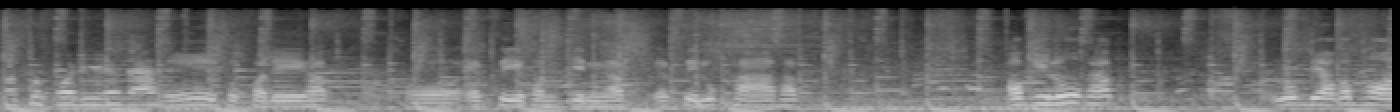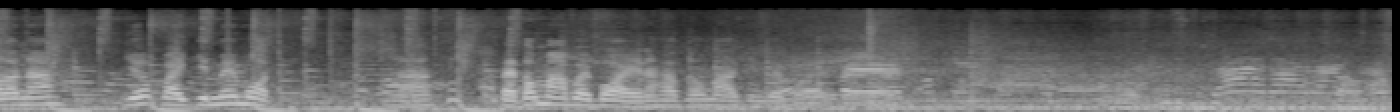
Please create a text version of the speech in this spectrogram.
มาสุกพอดีนะจ๊ะนี่สุกพอดีครับโอ้ FC คนกินครับ FC ลูกค้าครับ เอากี่ลูกครับ ลูกเดียวก็พอแล้วนะ เยอะไปกินไม่หมดนะ แต่ต้องมาบ่อยๆนะครับ ต้องมากินบ่อยๆแปดนะครับ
